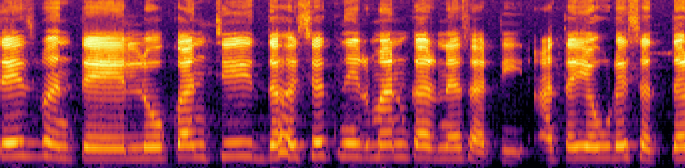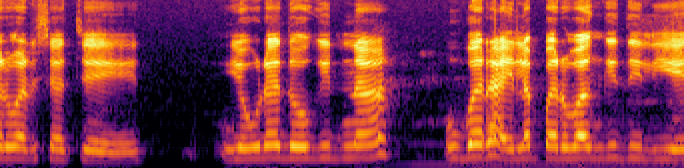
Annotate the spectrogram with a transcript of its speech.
तेच म्हणते लोकांची दहशत निर्माण करण्यासाठी आता एवढे सत्तर वर्षाचे आहेत, एवढ्या दोघींना उभं राहायला परवानगी दिली आहे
